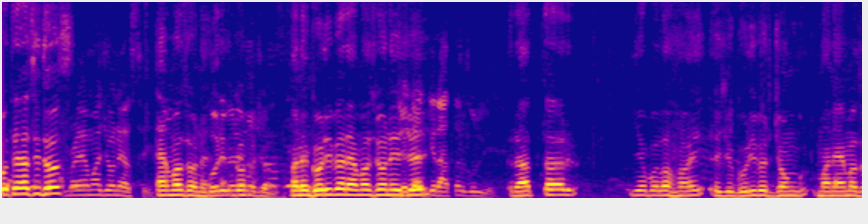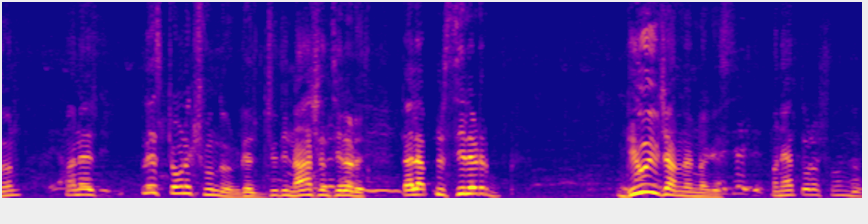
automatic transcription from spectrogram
কোথায় আছি দোস্ত? আমরা অ্যামাজনে আছি। অ্যামাজনে। মানে গরিবের অ্যামাজন এই যে রাতার ইয়ে বলা হয়, এই যে গরিবের জঙ্গল মানে অ্যামাজন মানে প্লেসটা অনেক সুন্দর। যদি না আসেন সিলেটে, তাহলে আপনার সিলেটের ভিউই জানলেন না গেছে মানে এতটা সুন্দর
